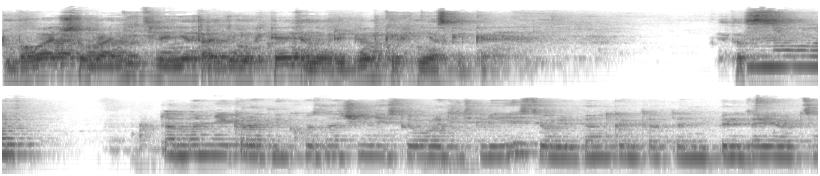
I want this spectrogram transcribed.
Бывает, что у родителей нет родимых пятен, но у ребенка их несколько. Это... Но оно не играет никакого значения, если у родителей есть, и у ребенка это не передается.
